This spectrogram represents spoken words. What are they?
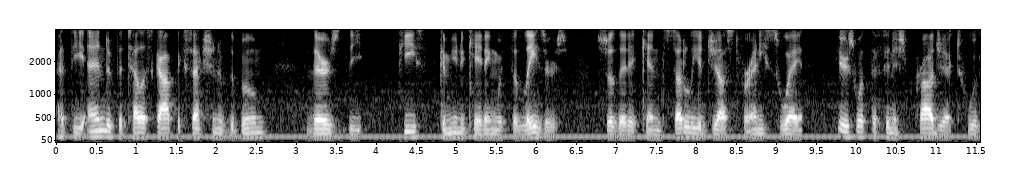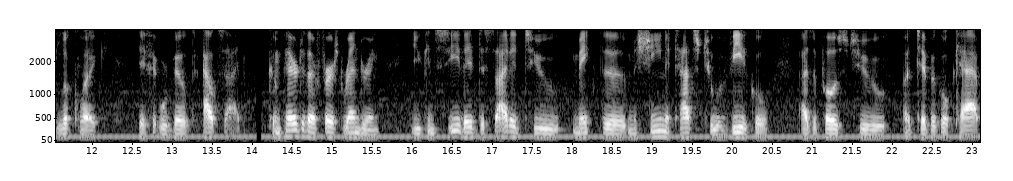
At the end of the telescopic section of the boom, there's the piece communicating with the lasers so that it can subtly adjust for any sway. Here's what the finished project would look like if it were built outside. Compared to their first rendering, you can see they've decided to make the machine attached to a vehicle as opposed to a typical cab.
